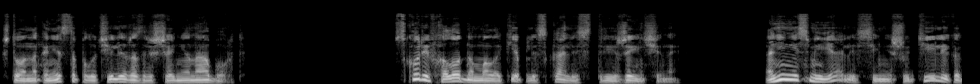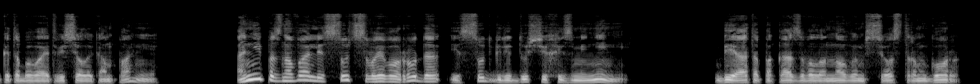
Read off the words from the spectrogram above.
что наконец-то получили разрешение на аборт. Вскоре в холодном молоке плескались три женщины. Они не смеялись и не шутили, как это бывает в веселой компании, они познавали суть своего рода и суть грядущих изменений. Биата показывала новым сестрам город.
